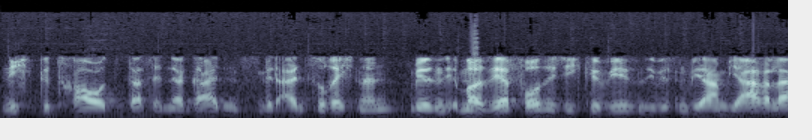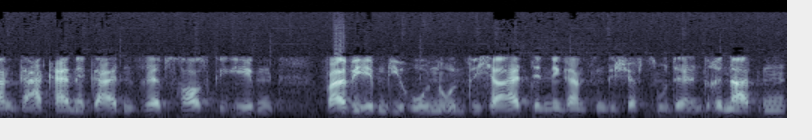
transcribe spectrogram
nicht getraut, das in der Guidance mit einzurechnen. Wir sind immer sehr vorsichtig gewesen. Sie wissen, wir haben jahrelang gar keine Guidance selbst rausgegeben, weil wir eben die hohen Unsicherheiten in den ganzen Geschäftsmodellen drin hatten.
